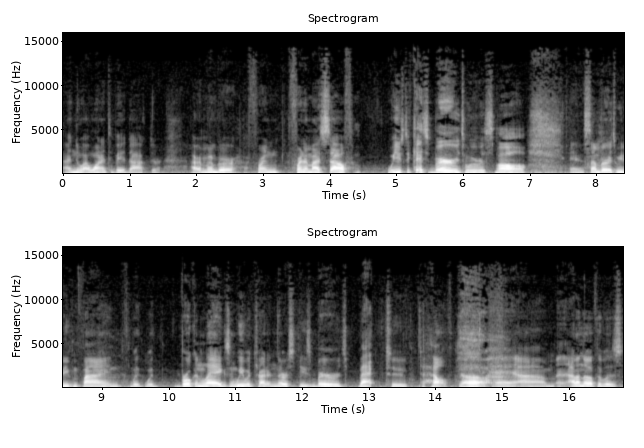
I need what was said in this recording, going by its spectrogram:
I knew I wanted to be a doctor. I remember friend, friend of myself, we used to catch birds when we were small, and some birds we'd even find with, with broken legs, and we would try to nurse these birds back to, to health. Oh. And um, I don't know if it was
